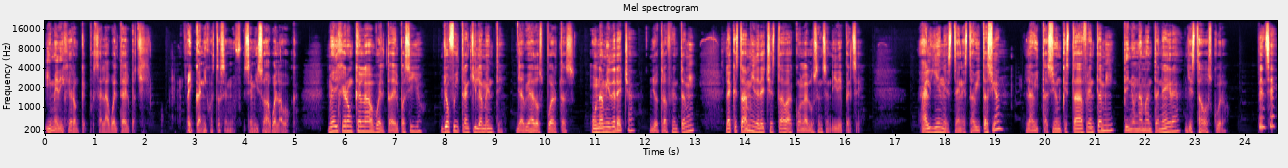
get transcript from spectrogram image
y me dijeron que pues a la vuelta del pasillo. Ay, canijo, esto se me, se me hizo agua en la boca. Me dijeron que a la vuelta del pasillo. Yo fui tranquilamente. Ya había dos puertas, una a mi derecha y otra frente a mí. La que estaba a mi derecha estaba con la luz encendida y pensé, alguien está en esta habitación. La habitación que estaba frente a mí tenía una manta negra y estaba oscuro. Pensé,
